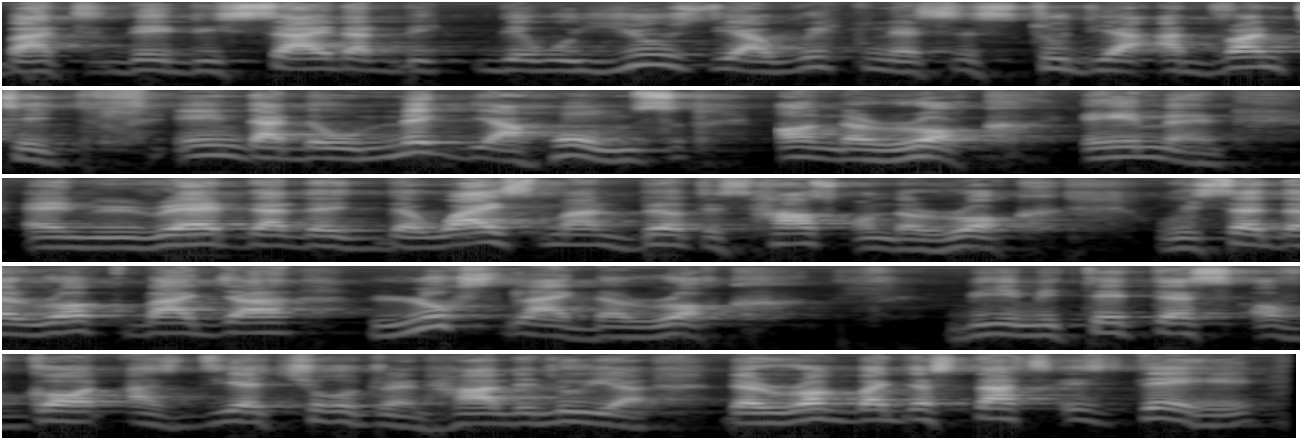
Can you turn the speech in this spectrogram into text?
But they decide that they will use their weaknesses to their advantage in that they will make their homes on the rock. Amen. And we read that the, the wise man built his house on the rock. We said the rock badger looks like the rock. Be imitators of God as dear children. Hallelujah. The rock badger starts its day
